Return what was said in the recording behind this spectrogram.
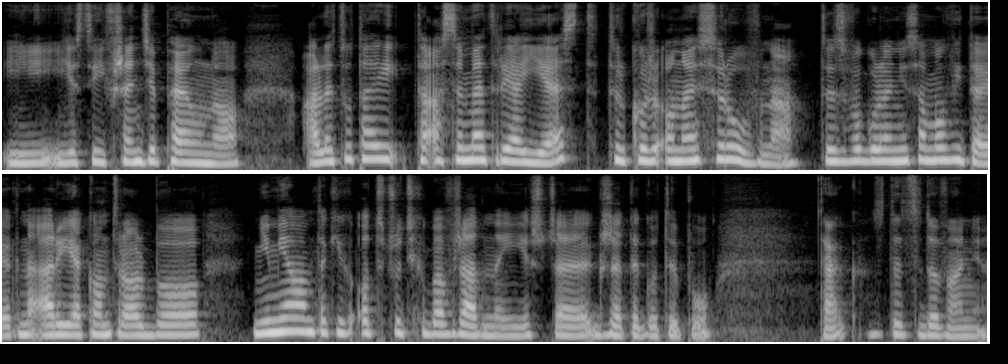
i jest jej wszędzie pełno ale tutaj ta asymetria jest, tylko że ona jest równa. To jest w ogóle niesamowite jak na Aria Control, bo nie miałam takich odczuć chyba w żadnej jeszcze grze tego typu. Tak, zdecydowanie.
